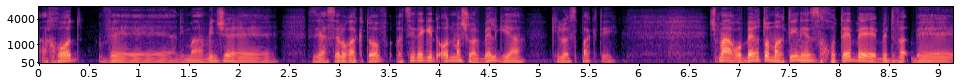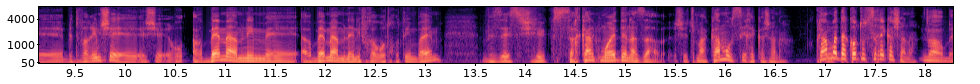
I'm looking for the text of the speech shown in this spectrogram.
החוד, ואני מאמין שזה יעשה לו רק טוב. רציתי להגיד עוד משהו על בלגיה, כי לא הספקתי. שמע, רוברטו מרטינז חוטא בדבר, בדברים ש- שהרבה מאמנים, אה, הרבה מאמני נבחרות חוטאים בהם, וזה שחקן כמו עדן הזאר, שתשמע, כמה הוא שיחק השנה? כמה דקות הוא שיחק השנה? לא הרבה.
